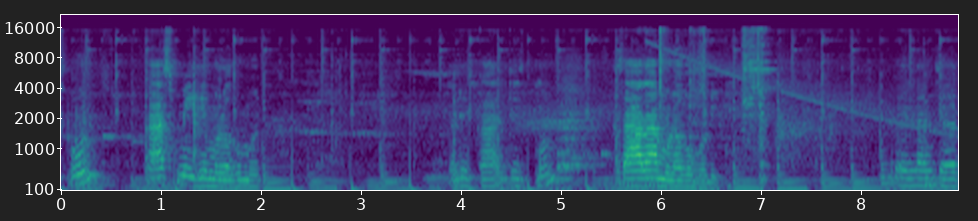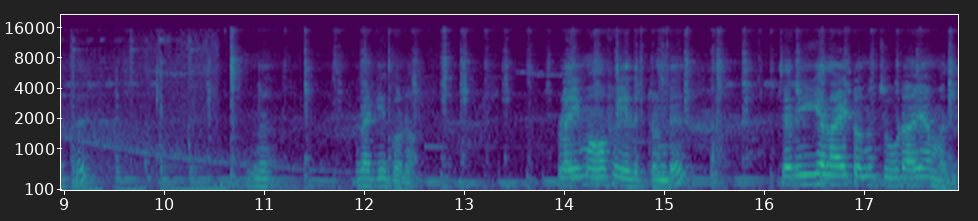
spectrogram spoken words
സ്പൂൺ കാശ്മീരി മുളക് പൊടി. ഒരു കാൽ ടീസ്പൂൺ സാധാ മുളക് പൊടി. ഇതെല്ലാം ചേർത്ത് ഒന്ന് ഇളക്കിക്കൊടും ഫ്ലെയിം ഓഫ് ചെയ്തിട്ടുണ്ട്. ചെറിയതായിട്ടൊന്ന് ചൂടായാൽ മതി.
